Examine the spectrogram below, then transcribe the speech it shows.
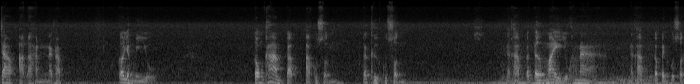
เจ้าอรหันต์นะครับ ก็ยังมีอยู่ ตรงข้ามกับอกุศลก็คือกุศลนะครับ ก็เติมไม่อยู่ข้างหน้านะครับ ก็เป็นกุศล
